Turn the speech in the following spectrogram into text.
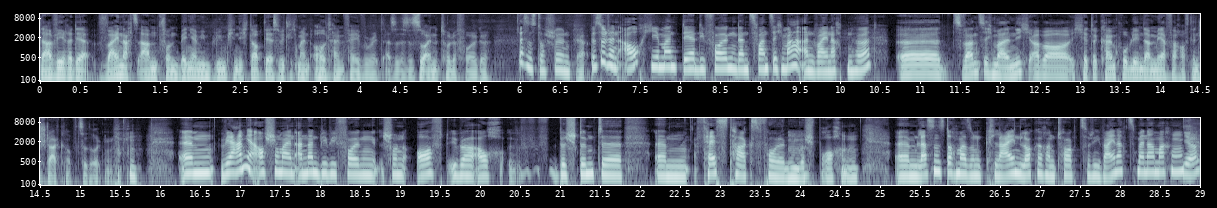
Da wäre der Weihnachtsabend von Benjamin Blümchen, ich glaube, der ist wirklich mein Alltime favorite Also das ist so eine tolle Folge. Das ist doch schön. Ja. Bist du denn auch jemand, der die Folgen dann 20 Mal an Weihnachten hört? Äh, 20 Mal nicht, aber ich hätte kein Problem, da mehrfach auf den Startknopf zu drücken. ähm, wir haben ja auch schon mal in anderen Bibi-Folgen schon oft über auch bestimmte ähm, Festtagsfolgen mhm. gesprochen. Ähm, lass uns doch mal so einen kleinen, lockeren Talk zu die Weihnachtsmänner machen. Ja.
